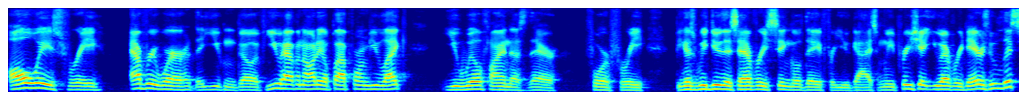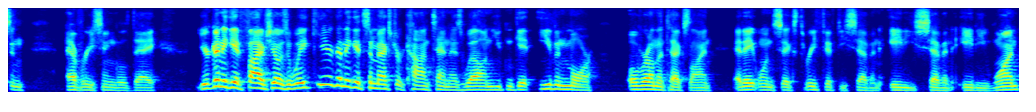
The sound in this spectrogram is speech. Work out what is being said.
always free, everywhere that you can go. If you have an audio platform you like, you will find us there for free because we do this every single day for you guys. And we appreciate you every day who listen every single day. You're going to get five shows a week. You're going to get some extra content as well. And you can get even more over on the text line at 816 357 8781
